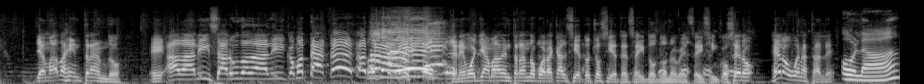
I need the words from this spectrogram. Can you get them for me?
llamadas entrando. Eh, a Dalí, saludo a Dalí. ¿Cómo estás? Bien. Tenemos llamada entrando por acá al 787-622-9650. Hello, buenas tardes. Hola.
